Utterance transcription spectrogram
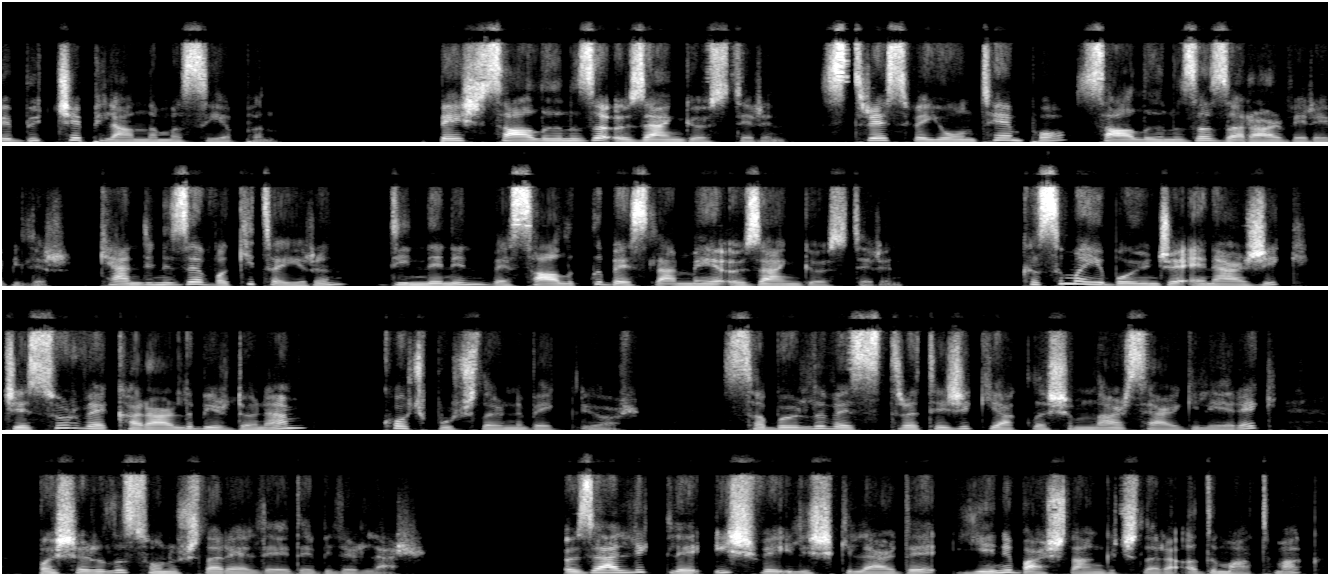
ve bütçe planlaması yapın. 5. Sağlığınıza özen gösterin. Stres ve yoğun tempo sağlığınıza zarar verebilir. Kendinize vakit ayırın, dinlenin ve sağlıklı beslenmeye özen gösterin. Kasım ayı boyunca enerjik, cesur ve kararlı bir dönem Koç burçlarını bekliyor. Sabırlı ve stratejik yaklaşımlar sergileyerek başarılı sonuçlar elde edebilirler. Özellikle iş ve ilişkilerde yeni başlangıçlara adım atmak,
